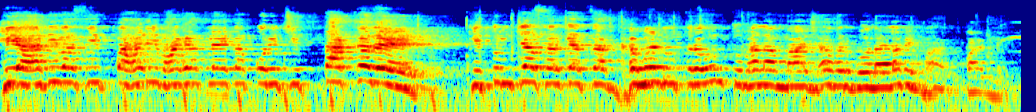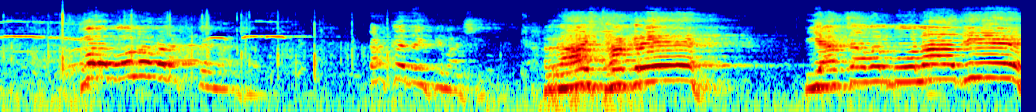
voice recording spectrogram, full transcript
ही आदिवासी पहाडी भागातल्या एका पोरीची ताकद आहे की तुमच्यासारख्याचा घमंड उतरवून तुम्हाला माझ्यावर बोलायला मी भाग पाडले. तुम्हाला बोलावं लागतंय माझ्या ताकद आहे ती माझी. राज ठाकरे याच्यावर बोला आधी.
